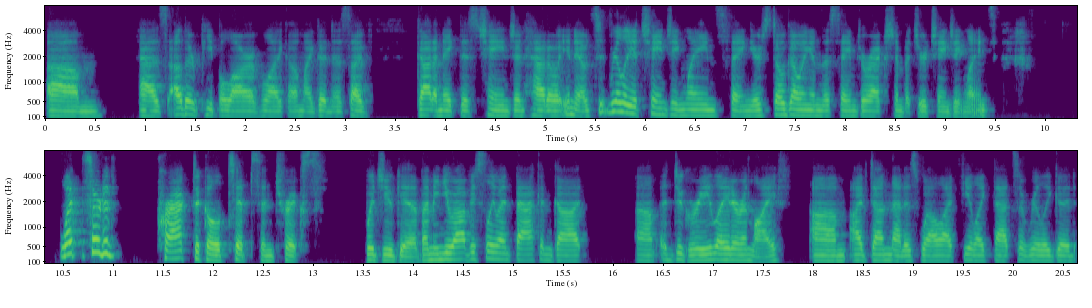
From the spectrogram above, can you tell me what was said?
um, as other people are of like, oh my goodness, I've got to make this change and how do you know it's really a changing lanes thing. You're still going in the same direction but you're changing lanes. What sort of practical tips and tricks would you give? I mean you obviously went back and got uh, a degree later in life. Um, i've done that as well. I feel like that's a really good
